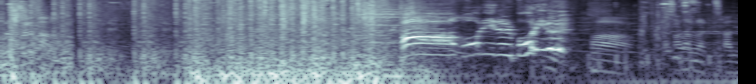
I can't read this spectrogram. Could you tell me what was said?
물론 걸렸다 하나. 아 머리를 머리를 까지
